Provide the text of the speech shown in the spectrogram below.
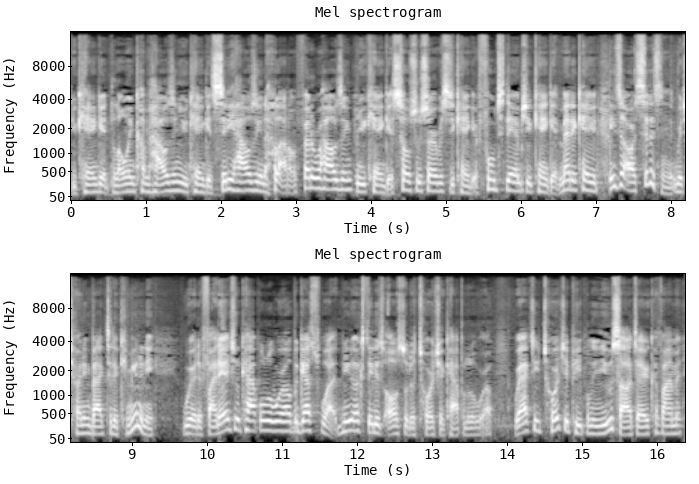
you can't get low-income housing, you can't get city housing, you're not allowed on federal housing, you can't get social services, you can't get food stamps, you can't get Medicaid. These are our citizens returning back to the community. We're the financial capital of the world, but guess what? New York State is also the torture capital of the world. We actually torture people and use solitary confinement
